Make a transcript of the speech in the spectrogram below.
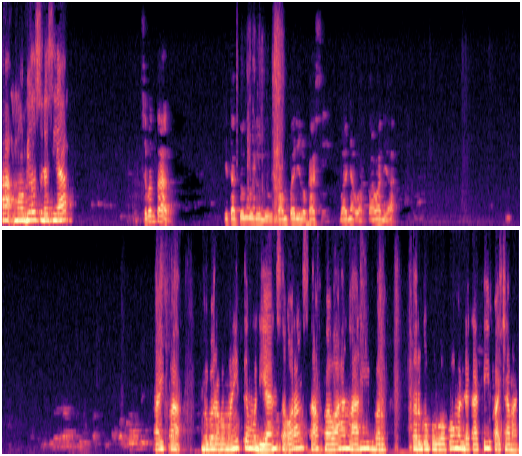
Pak, mobil sudah siap? Sebentar. Kita tunggu dulu sampai di lokasi banyak wartawan ya. Baik, Pak. Beberapa menit kemudian, seorang staf bawahan lari bertergopo-gopo mendekati Pak Camat.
